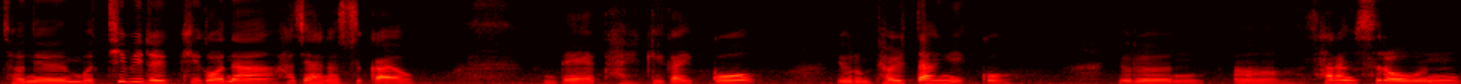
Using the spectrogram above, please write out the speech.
저는 뭐 TV를 켜거나 하지 않았을까요? 근데 다육이가 있고 요런 별당이 있고 요런 어, 사랑스러운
